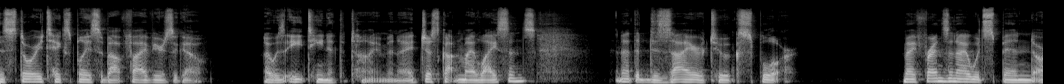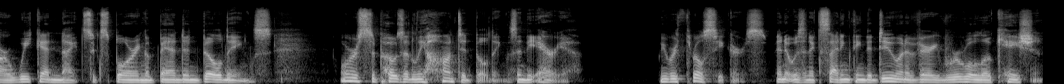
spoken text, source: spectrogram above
This story takes place about five years ago. I was 18 at the time, and I had just gotten my license and had the desire to explore. My friends and I would spend our weekend nights exploring abandoned buildings or supposedly haunted buildings in the area. We were thrill seekers, and it was an exciting thing to do in a very rural location.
